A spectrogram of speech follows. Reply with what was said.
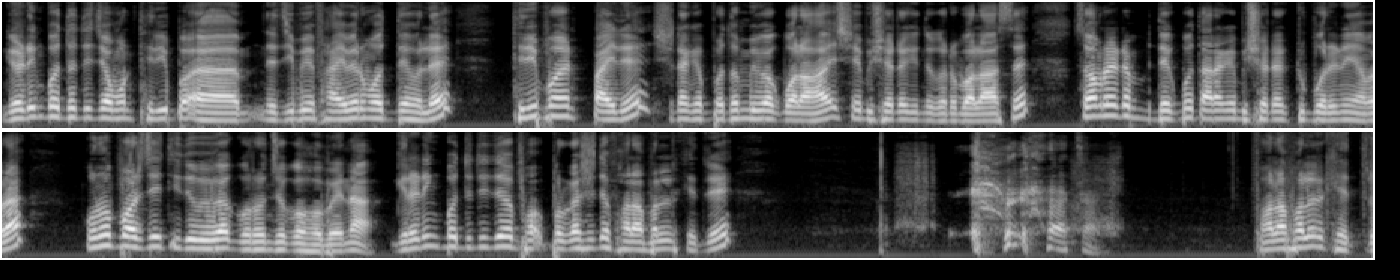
গ্রেডিং পদ্ধতি যেমন থ্রি জিবি ফাইভের মধ্যে হলে থ্রি পয়েন্ট পাইলে সেটাকে প্রথম বিভাগ বলা হয়। সে বিষয়টা কিন্তু এখানে বলা আছে। সো আমরা এটা দেখব তার আগে বিষয়টা একটু পড়ে নিই আমরা। কোনো পর্যায়ে তৃতীয় বিভাগ গ্রহণযোগ্য হবে না। গ্রেডিং পদ্ধতিতে প্রকাশিত ফলাফলের ক্ষেত্রে আচ্ছা। ফলাফলের ক্ষেত্র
